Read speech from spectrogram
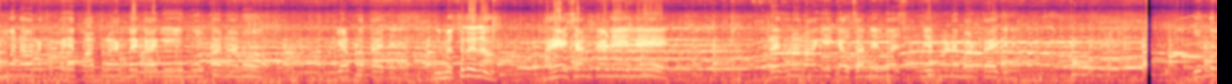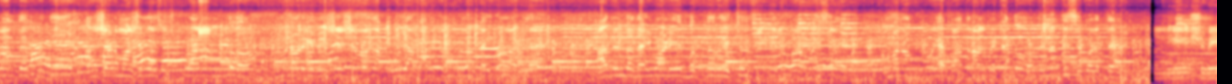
ಅಮ್ಮನವರ ಕೃಪೆಗೆ ಪಾತ್ರ ಆಗಬೇಕಾಗಿ ಈ ಮೂಲಕ ನಾನು ಕೇಳ್ಕೊತಾ ಇದ್ದೀನಿ. ನಿಮ್ಮ ಹೆಸರೇನು? ಮಹೇಶ್ ಅಂತೇಳಿ ಇಲ್ಲಿ ಟ್ರೆಜರರ್ ಆಗಿ ಕೆಲಸ ನಿರ್ವಹಿಸಿ ನಿರ್ವಹಣೆ ಮಾಡ್ತಾ ಇದ್ದೀನಿ. ಎಂದಿನಂತೆ ಪ್ರತಿ ಆಷಾಢ ಮಾಸದ ಶುಕ್ರವಾರದಂದು ಅಮ್ಮನವರಿಗೆ ವಿಶೇಷವಾದ ಪೂಜಾ ಕಾರ್ಯಕ್ರಮಗಳನ್ನು ಕೈಗೊಳ್ಳಲಾಗಿದೆ. ಆದ್ದರಿಂದ ದಯಮಾಡಿ ಭಕ್ತರು ಹೆಚ್ಚಿನ ಸಂಖ್ಯೆಯಲ್ಲಿ ಭಾಗವಹಿಸಿ ಅಮ್ಮನ ಕೃಪೆಗೆ ಪಾತ್ರರಾಗಬೇಕೆಂದು ವಿನಂತಿಸಿಕೊಳ್ಳುತ್ತೇನೆ ಶಿವೇ ಶಿವೆ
